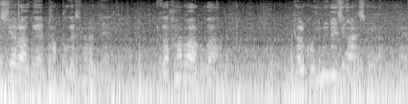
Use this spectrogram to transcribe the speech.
치열하게 바쁘게 사는데 그 하루하루가 결코 힘들지가 않습니다. 네.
